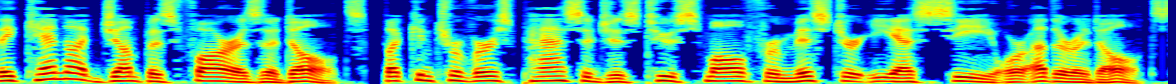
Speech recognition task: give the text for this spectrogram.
They cannot jump as far as adults, but can traverse passages too small for Mr. ESC or other adults.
